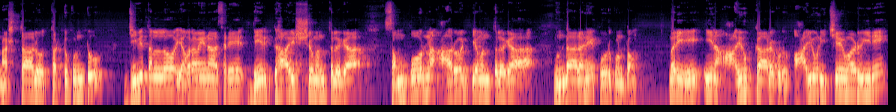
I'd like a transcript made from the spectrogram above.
నష్టాలు తట్టుకుంటూ జీవితంలో ఎవరైనా సరే దీర్ఘాయుష్యవంతులుగా సంపూర్ణ ఆరోగ్యవంతులుగా ఉండాలనే కోరుకుంటాం. మరి ఈయన ఆయుకారకుడు ఆయువుని ఇచ్చేవాడు ఈయనే.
